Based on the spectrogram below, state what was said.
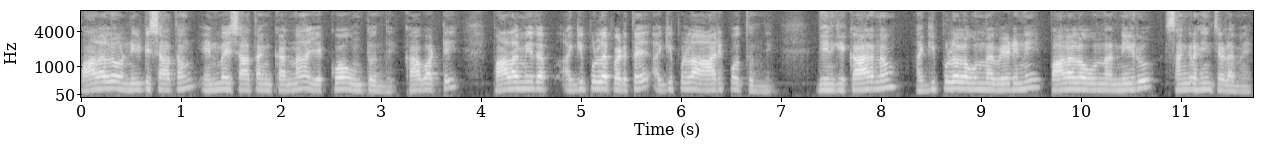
పాలలో నీటి శాతం ఎనభై శాతం కన్నా ఎక్కువ ఉంటుంది. కాబట్టి పాల మీద అగ్గిపుల్ల పెడితే అగ్గిపుల్ల ఆరిపోతుంది. దీనికి కారణం అగ్గిపుల్లలో ఉన్న వేడిని పాలలో ఉన్న నీరు సంగ్రహించడమే.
